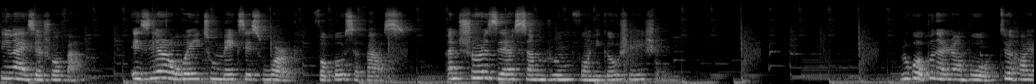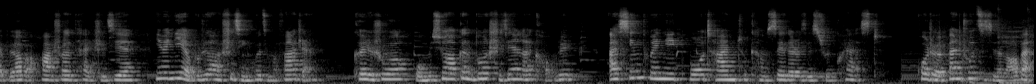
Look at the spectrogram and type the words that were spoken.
另外一些说法，Is there a way to make this work for both of us? I'm sure there's some room for negotiation. 如果不能让步，最好也不要把话说得太直接，因为你也不知道事情会怎么发展。可以说，我们需要更多时间来考虑。I think we need more time to consider this request. 或者搬出自己的老板，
